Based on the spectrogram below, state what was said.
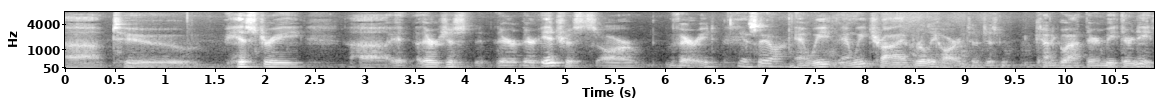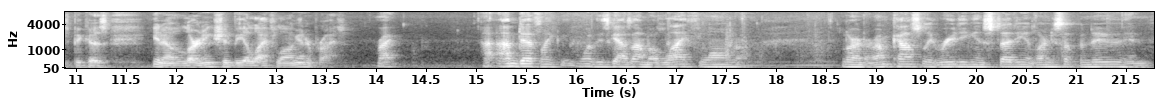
uh, to history. Uh, it, they're just their their interests are varied. Yes, they are. And we and we try really hard to just kind of go out there and meet their needs because you know learning should be a lifelong enterprise. Right. I'm definitely one of these guys. I'm a lifelong learner. I'm constantly reading and studying and learning something new, and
